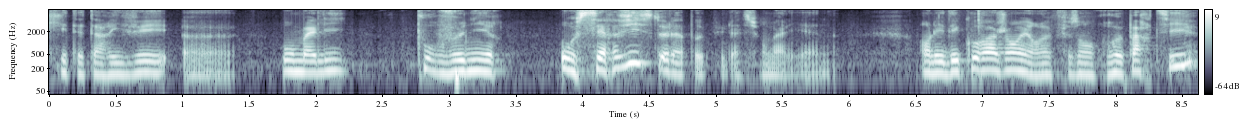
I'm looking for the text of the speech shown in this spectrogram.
qui étaient arrivés euh, au Mali pour venir au service de la population malienne, en les décourageant et en les faisant repartir,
